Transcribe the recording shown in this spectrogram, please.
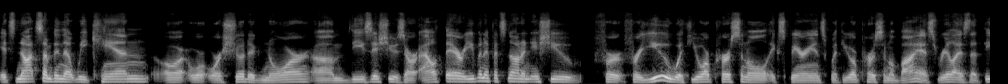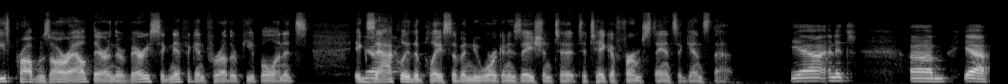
it's not something that we can or, or, or should ignore. Um, these issues are out there, even if it's not an issue for, for you with your personal experience, with your personal bias, realize that these problems are out there and they're very significant for other people. And it's exactly yeah. the place of a new organization to, to take a firm stance against that. Yeah. And it's, um, yeah,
